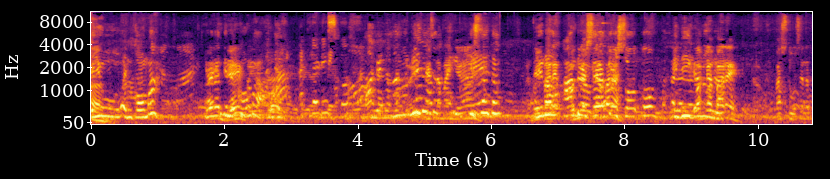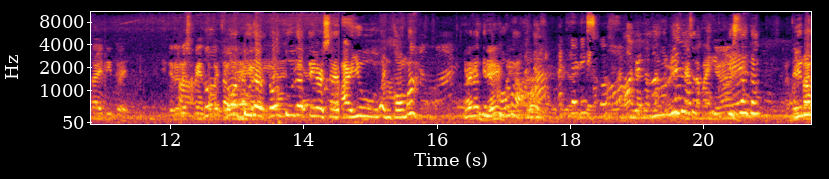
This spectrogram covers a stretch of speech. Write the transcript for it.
Are you in coma? You're not in a coma. At the risk of It's not It's not that. You know, under Senator. Soto, hindi Huwag na ganun. pare. Pastusan na tayo dito eh. Nire-respeto Don't, kita. don't do that. Don't do that to yourself. Are you in coma? You're not in a coma. at the risk of It's not It's not that. You know,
